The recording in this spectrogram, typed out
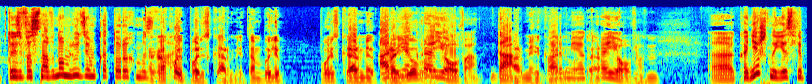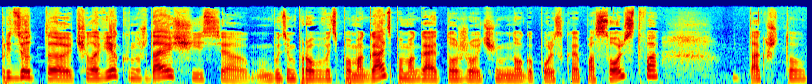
То есть в основном людям, которых мы а знаем. А какой польской армии? Там были польская армия Краева? Армия Краева, да. Армия Краева, армия да? Краева. Угу. Конечно, если придет э, человек нуждающийся, будем пробовать помогать. Помогает тоже очень много польское посольство. Так что,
